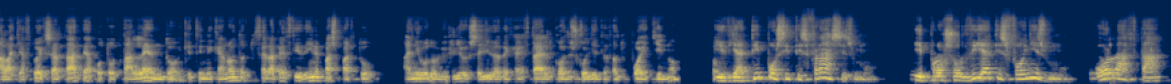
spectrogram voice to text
αλλά και αυτό εξαρτάται από το ταλέντο και την ικανότητα του θεραπευτή. Δεν είναι πασπαρτού. Ανοίγω το βιβλίο, σελίδα 17, ελκό δυσκολείται, θα του πω εκείνο. Η διατύπωση της φράσης μου, η προσοδία της φωνής μου, όλα αυτά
